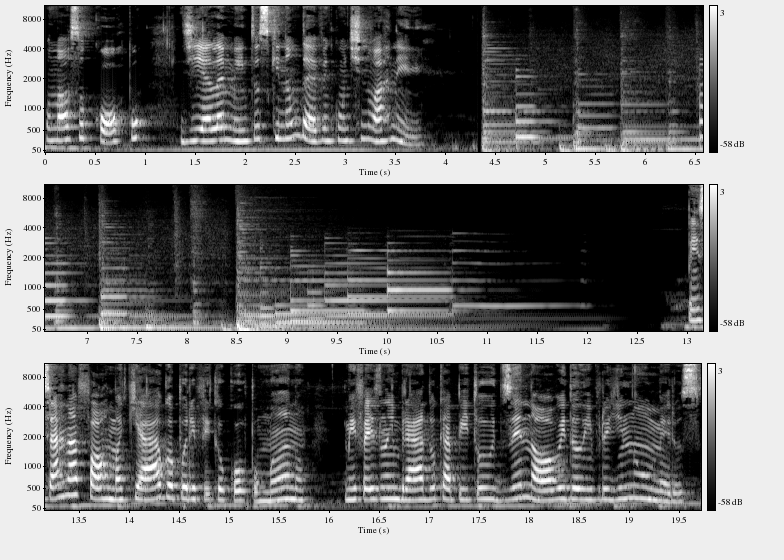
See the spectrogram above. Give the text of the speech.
o nosso corpo de elementos que não devem continuar nele. Pensar na forma que a água purifica o corpo humano me fez lembrar do capítulo 19 do livro de Números,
